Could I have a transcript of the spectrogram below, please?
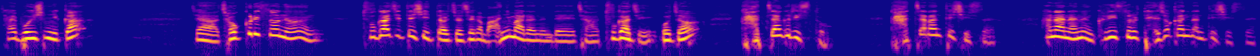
잘 보이십니까? 자, 적그리스도는 두 가지 뜻이 있다죠. 제가 많이 말하는데 자, 두 가지. 뭐죠? 가짜 그리스도. 가짜란 뜻이 있어요. 하나는 그리스도를 대적한다는 뜻이 있어요.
